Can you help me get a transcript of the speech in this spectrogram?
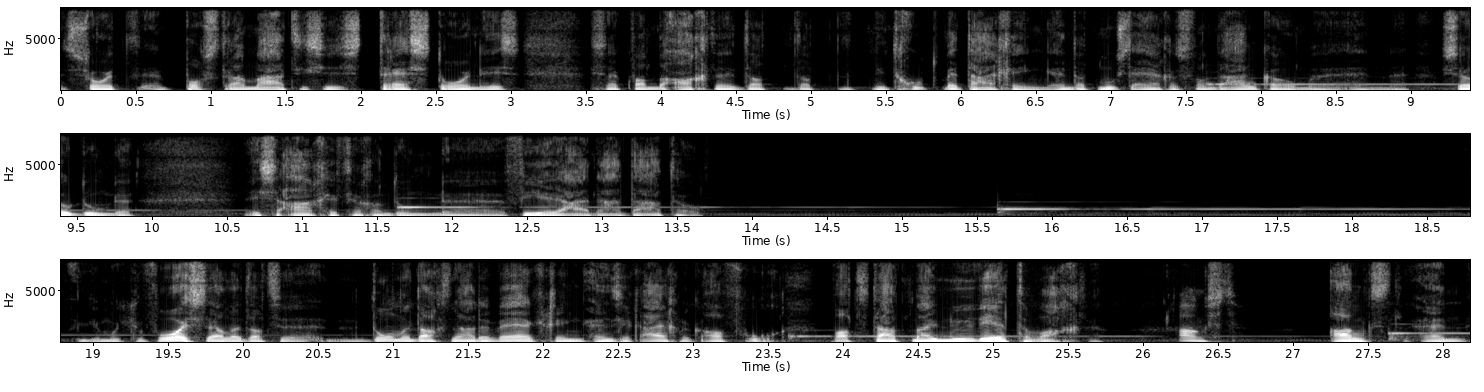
soort posttraumatische stressstoornis. Ze kwam erachter dat, dat het niet goed met haar ging. En dat moest ergens vandaan komen. En zodoende is ze aangifte gaan doen vier jaar na dato. Je moet je voorstellen dat ze donderdags naar de werk ging en zich eigenlijk afvroeg: wat staat mij nu weer te wachten? Angst. Angst. En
